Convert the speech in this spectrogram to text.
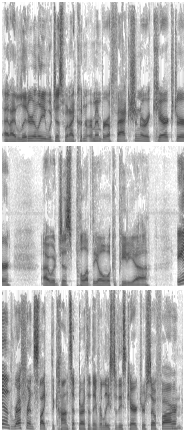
And I literally would just, when I couldn't remember a faction or a character, I would just pull up the old Wikipedia and reference like the concept art that they've released of these characters so far. Mm-hmm.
